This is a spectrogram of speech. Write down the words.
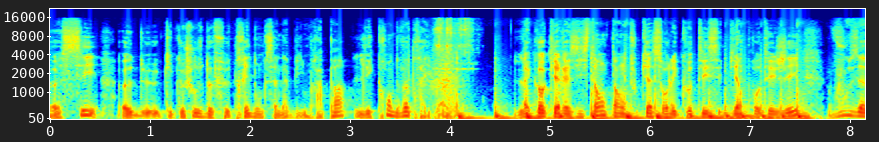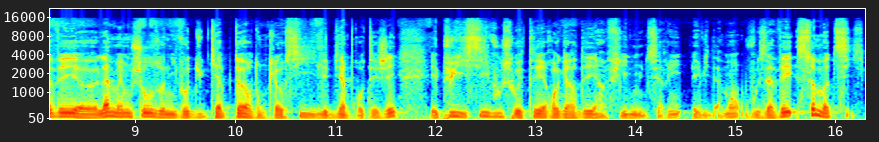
euh, c'est euh, quelque chose de feutré, donc ça n'abîmera pas l'écran de votre iPad. La coque est résistante, hein, en tout cas sur les côtés c'est bien protégé. Vous avez euh, la même chose au niveau du capteur, donc là aussi il est bien protégé. Et puis si vous souhaitez regarder un film, une série, évidemment, vous avez ce mode-ci.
